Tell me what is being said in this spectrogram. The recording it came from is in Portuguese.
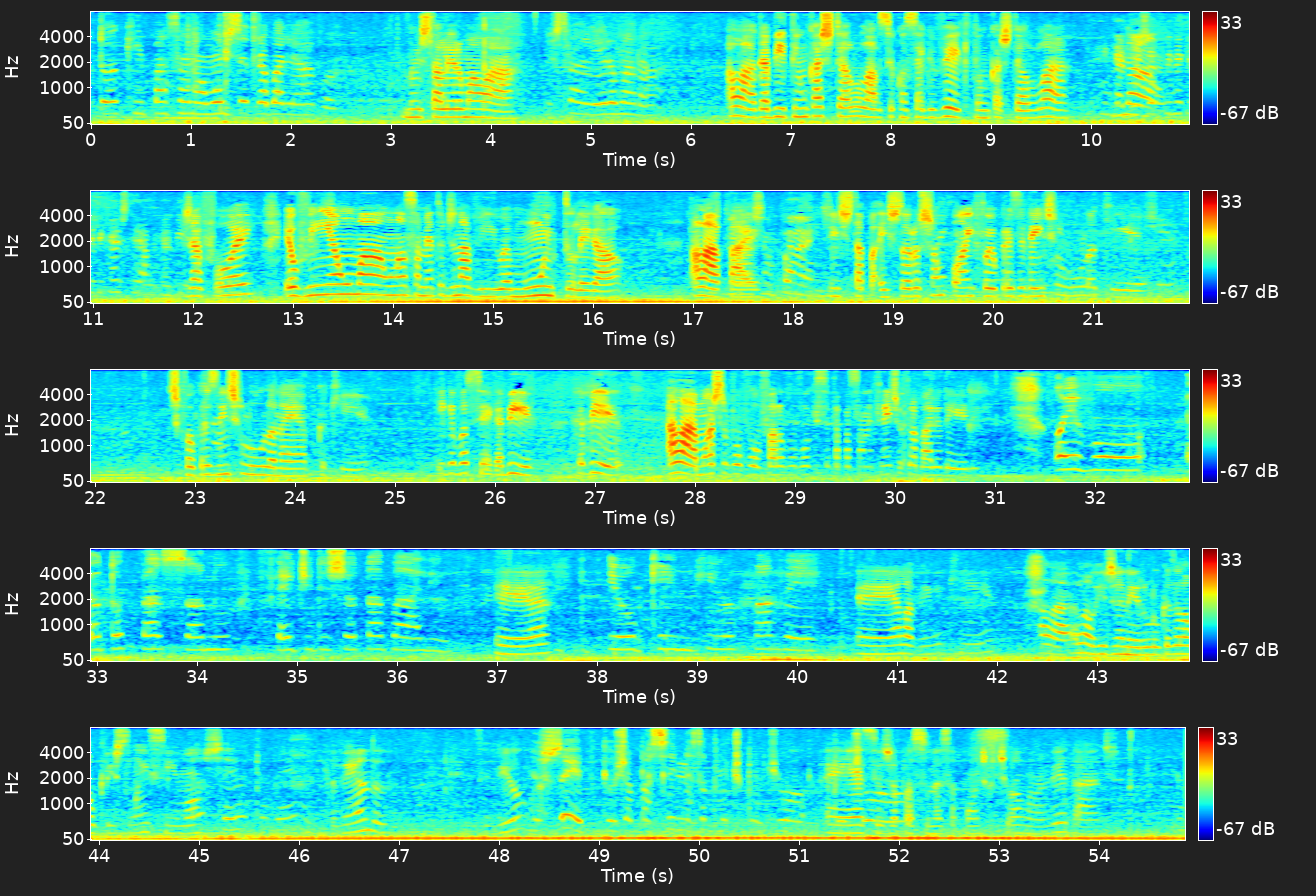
eu tô aqui passando onde você trabalhava. No estaleiro Mauá. Estraleiro Mará. Olha lá, Gabi, tem um castelo lá. Você consegue ver que tem um castelo lá? Gabi, Não. Eu já fui naquele castelo, Gabi. Já foi? Eu vim a uma, um lançamento de navio. É muito legal. Olha lá, Estourou pai. champanhe. A gente tá, estourou champanhe. Foi o presidente Lula que. Acho que foi o presidente Lula na época que. E você, Gabi? Gabi, olha lá, mostra o vovô. Fala ao vovô que você tá passando em frente ao trabalho dele. Oi, vô. Eu tô passando frente do seu trabalho. É, Eu queria pra ver. é, ela veio aqui. Olha lá, olha lá o Rio de Janeiro, Lucas. Olha lá o Cristo lá em cima, ó. Eu sei, eu tô vendo. Tá vendo? Você viu? Eu sei, porque eu já passei nessa ponte com o tio. É, o você já passou nessa ponte com o tio.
